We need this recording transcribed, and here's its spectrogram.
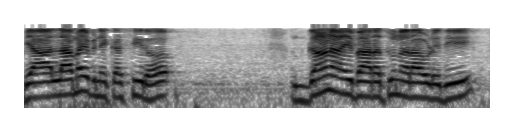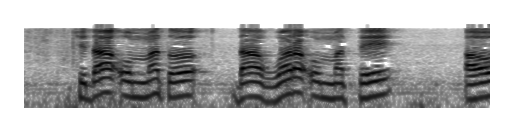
بیا علامه ابن کثیر غنا عبارتونه راوړي دي چې دا امت دا غره امت ته او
